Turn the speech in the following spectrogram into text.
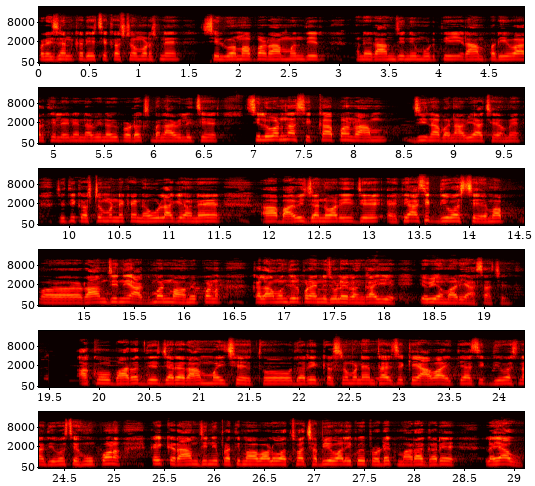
પ્રેઝન્ટ કરીએ છીએ કસ્ટમર્સને સિલ્વરમાં પણ રામ મંદિર અને રામજીની મૂર્તિ રામ પરિવારથી લઈને નવી નવી પ્રોડક્ટ્સ બનાવેલી છે. સિલ્વરના સિક્કા પણ રામજીના બનાવ્યા છે અમે. જેથી કસ્ટમરને કંઈ નવું લાગે અને આ બાવીસ જાન્યુઆરી જે ઐતિહાસિક દિવસ છે, એમાં રામજીની આગમનમાં અમે પણ કલા મંદિર પણ એની જોડે રંગાઈએ એવી અમારી આશા છે. આખો ભારત દેશ જ્યારે રામમય છે, તો દરેક કસ્ટમરને એમ થાય છે કે આવા ઐતિહાસિક દિવસના દિવસે હું પણ કંઈક રામજીની પ્રતિમાવાળો અથવા છબીવાળી કોઈ પ્રોડક્ટ મારા ઘરે લઈ આવું.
